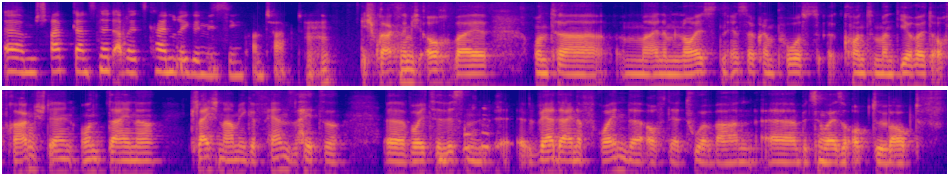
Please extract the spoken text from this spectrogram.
ähm, schreibt ganz nett, aber jetzt keinen regelmäßigen Kontakt. Mhm. Ich frage nämlich auch, weil unter meinem neuesten Instagram-Post konnte man dir heute auch Fragen stellen und deine gleichnamige Fanseite äh, wollte wissen, äh, wer deine Freunde auf der Tour waren, äh, beziehungsweise ob du überhaupt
